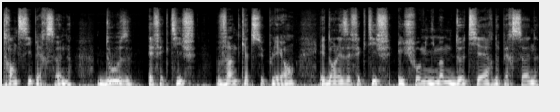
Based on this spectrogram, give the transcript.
36 personnes, 12 effectifs 24 suppléants. Et dans les effectifs, il faut au minimum deux tiers de personnes,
